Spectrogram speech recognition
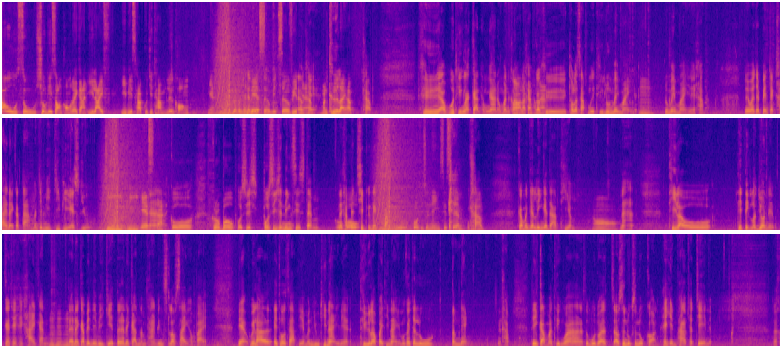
กลับเข้าสู่ช่วงที่ 2 ของรายการ e-life e-biz ครับ คุณชิดทำเรื่องของเนี่ย location based Service service เนี่ยครับโอเคมันคืออะไรครับครับ คือเอาพูดถึงหลักการทำงานของมันก่อนอ่าหลันะกคการรับทำงานก็คือโทรศัพท์มือถือรุ่นใหม่ๆเนี่ยอืมรุ่นใหม่ๆนะครับไม่ว่าจะเป็นจากค่ายไหนก็ตามมันจะมี GPS อยู่ GPS อ่านะ Go Global Posi- Positioning System นะครับ Global เป็นชิปเล็กๆฝังอยู่ positioning system ครับ ก็มันจะลิงก์กับดาวเทียมอ๋อนะฮะที่เรา ที่ติดรถยนต์เนี่ยก็จะคล้ายๆกัน อือฮึอือฮึ แต่นั่นก็เป็น Navigator ในการนำทางที่เราใส่เข้าไปเนี่ยเวลาไอ้โทรศัพท์เนี่ยมันอยู่ที่ไหนเนี่ยถือเราไปที่ไหนมันก็จะรู้ตำแหน่งนะครับทีนี้กลับมาถึงว่าสมมุติว่าเอาสนุกสนุกๆก่อนให้เห็นภาพชัดเจนเนี่ย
